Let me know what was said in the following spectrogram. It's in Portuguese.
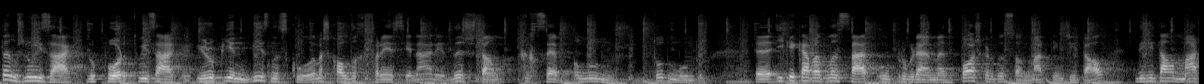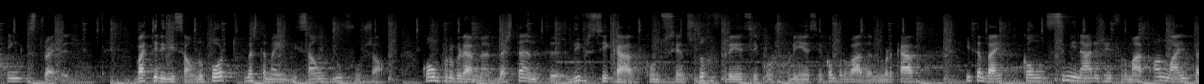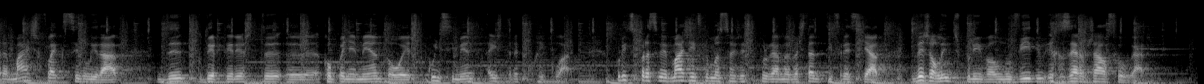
Estamos no ISAG, no Porto. O ISAG European Business School é uma escola de referência na área da gestão que recebe alunos de todo o mundo eh, e que acaba de lançar o programa de pós-graduação de Marketing Digital, Digital Marketing Strategy. Vai ter edição no Porto, mas também edição no Funchal com um programa bastante diversificado, com docentes de referência, com experiência comprovada no mercado e também com seminários em formato online para mais flexibilidade de poder ter este uh, acompanhamento ou este conhecimento extracurricular. Por isso, para saber mais informações deste programa bastante diferenciado, veja o link disponível no vídeo e reserve já o seu lugar.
